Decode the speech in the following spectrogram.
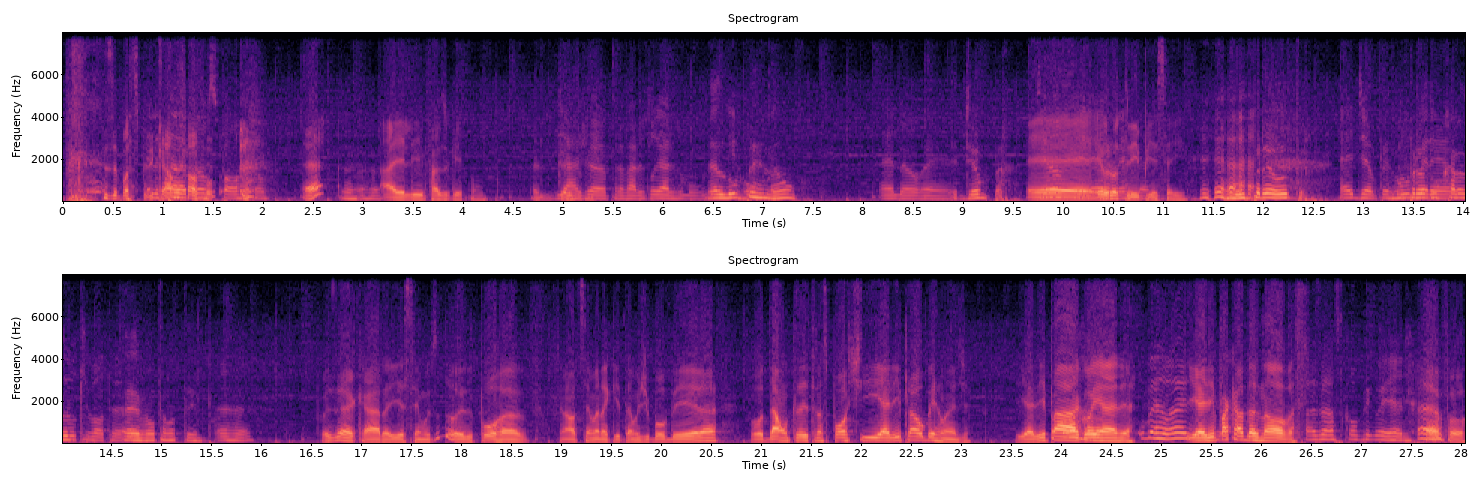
Você pode Eles explicar, por favor? teletransportam. É? Aham. Aí ele faz o quê com. Ele Viaja pra vários lugares do mundo. Não é e Looper, não. É, não, é. É Jumper. É, Jumper, é Eurotrip verdade. esse aí. Looper é outro. É Jumper. Looper Looper é do é cara o do- que volta. É, volta no tempo. Aham. Pois é, cara, ia ser muito doido. Porra, final de semana aqui estamos de bobeira. Vou dar um teletransporte e ir ali pra Uberlândia. E ali pra Porra. Goiânia. Uberlândia. E ali pra Caldas Novas. Fazer umas compras em Goiânia. É, pô.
